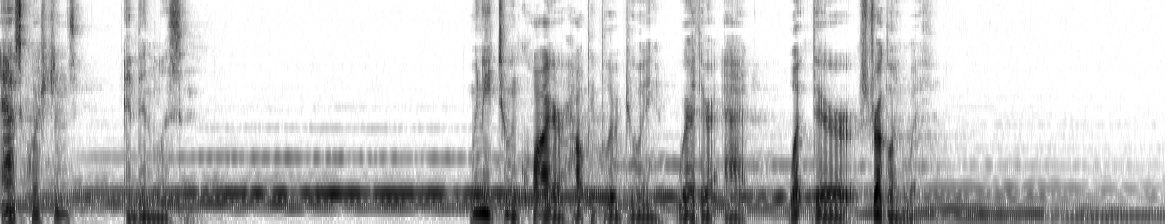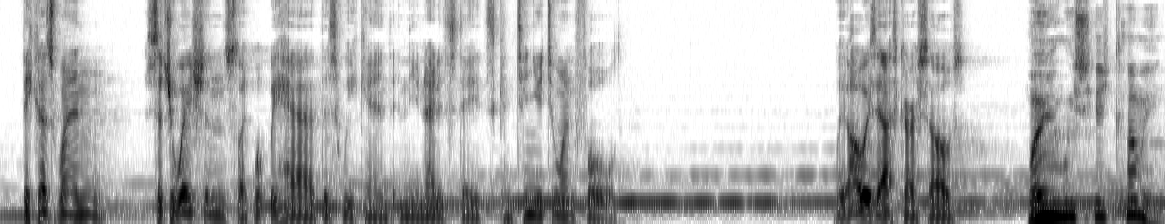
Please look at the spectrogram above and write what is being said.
ask questions and then listen. We need to inquire how people are doing, where they're at, what they're struggling with. Because when situations like what we had this weekend in the United States continue to unfold, we always ask ourselves, why didn't we see it coming?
